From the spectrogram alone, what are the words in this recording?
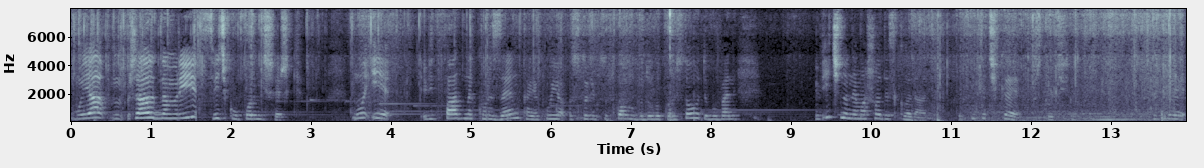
Моя ще одна мрія свічка у формі шишки. Ну і відпадна корзинка, яку я 100% буду використовувати, бо в мене вічно нема що де складати. Квіточки штучні. Такі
